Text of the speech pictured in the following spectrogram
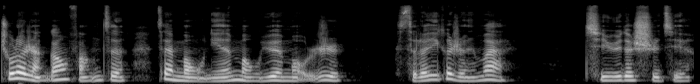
除了染缸房子在某年某月某日死了一个人外，其余的世界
